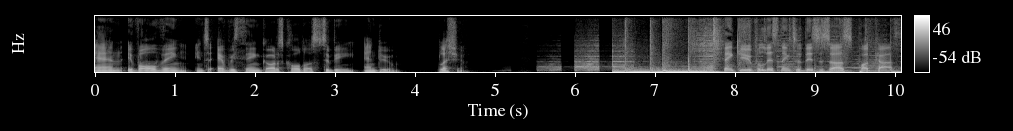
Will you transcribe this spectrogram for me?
and evolving into everything God has called us to be and do. Bless you. Thank you for listening to This Is Us podcast.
